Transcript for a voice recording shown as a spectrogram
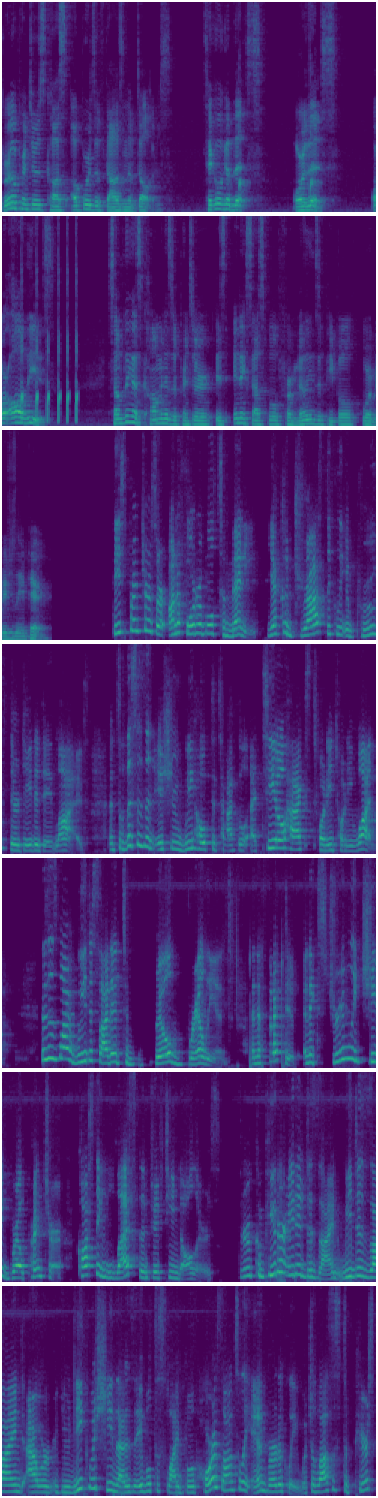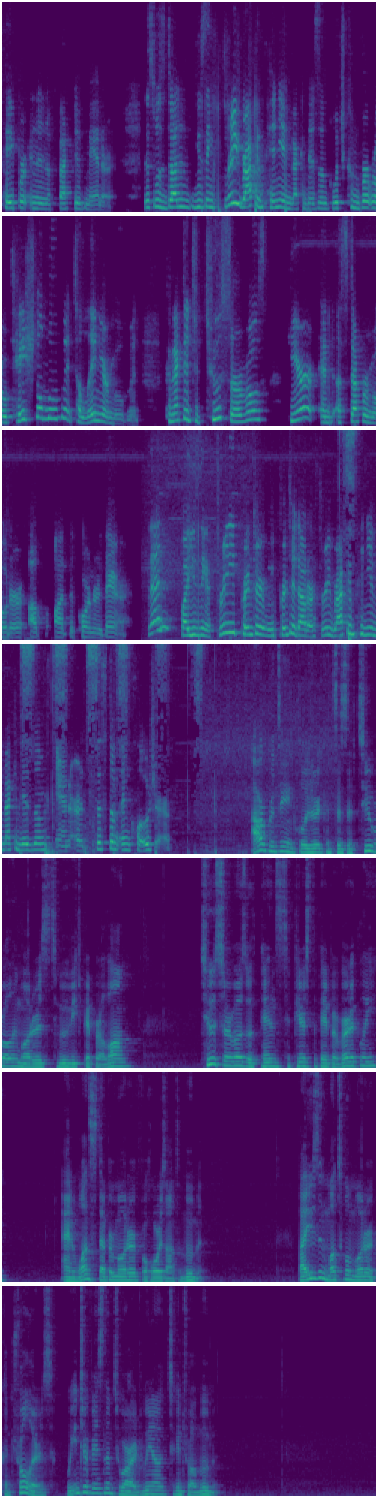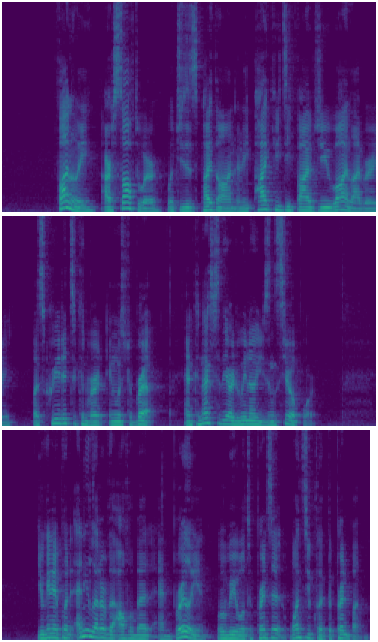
Braille printers cost upwards of thousands of dollars. Take a look at this, or this, or all of these. Something as common as a printer is inaccessible for millions of people who are visually impaired. These printers are unaffordable to many, yet could drastically improve their day to day lives. And so, this is an issue we hope to tackle at TOHacks 2021. This is why we decided to build Braille-iant, an effective and extremely cheap Braille printer costing less than $15. Through computer aided design, we designed our unique machine that is able to slide both horizontally and vertically, which allows us to pierce paper in an effective manner. This was done using three rack and pinion mechanisms, which convert rotational movement to linear movement, connected to two servos here and a stepper motor up on the corner there. Then, by using a 3D printer, we printed out our three rack and pinion mechanisms and our system enclosure. Our printing enclosure consists of two rolling motors to move each paper along, two servos with pins to pierce the paper vertically, and one stepper motor for horizontal movement. By using multiple motor controllers, we interface them to our Arduino to control movement. Finally, our software, which uses Python and the PyQt5 GUI library, was created to convert English to Braille and connects to the Arduino using serial port. You can input any letter of the alphabet and Braille-iant will be able to print it once you click the print button.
